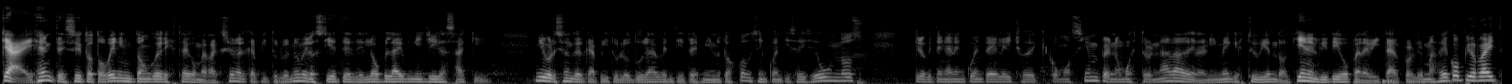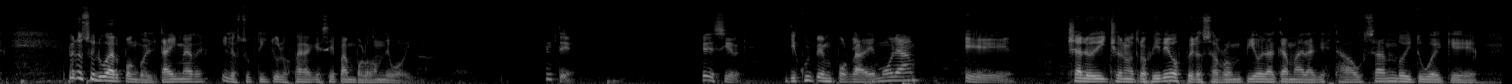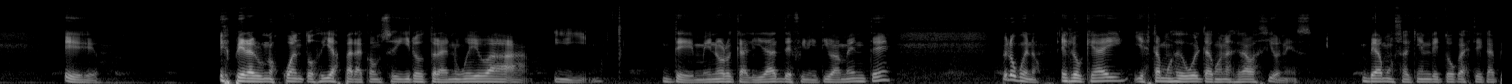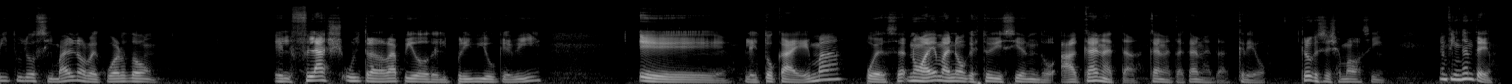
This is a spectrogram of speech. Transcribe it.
¿Qué hay, gente? Soy Toto Bennington, hoy les traigo mi reacción al capítulo número 7 de Love Live Nijigasaki. Mi versión del capítulo dura 23 minutos con 56 segundos. Quiero que tengan en cuenta el hecho de que, como siempre, no muestro nada del anime que estoy viendo aquí en el video para evitar problemas de copyright, pero en su lugar pongo el timer y los subtítulos para que sepan por dónde voy. Gente, qué decir, disculpen por la demora. Eh, ya lo he dicho en otros videos, pero se rompió la cámara que estaba usando y tuve que eh, esperar unos cuantos días para conseguir otra nueva y de menor calidad definitivamente. Pero bueno, es lo que hay y estamos de vuelta con las grabaciones. Veamos a quién le toca este capítulo. Si mal no recuerdo, el flash ultra rápido del preview que vi eh, le toca a Emma, Puede ser. No, a Emma no, que estoy diciendo. A Kanata. Kanata, Kanata, creo. Creo que se llamaba así. En fin, gente.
